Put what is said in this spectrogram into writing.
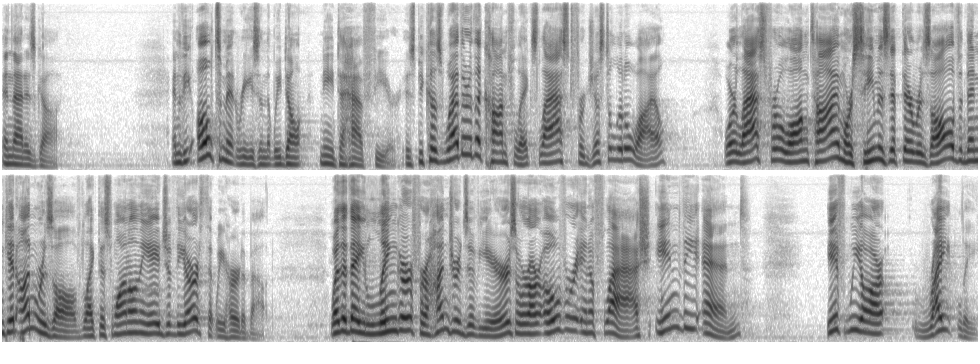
and that is God. And the ultimate reason that we don't need to have fear is because whether the conflicts last for just a little while, or last for a long time, or seem as if they're resolved and then get unresolved, like this one on the age of the earth that we heard about, whether they linger for hundreds of years or are over in a flash, in the end, if we are rightly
